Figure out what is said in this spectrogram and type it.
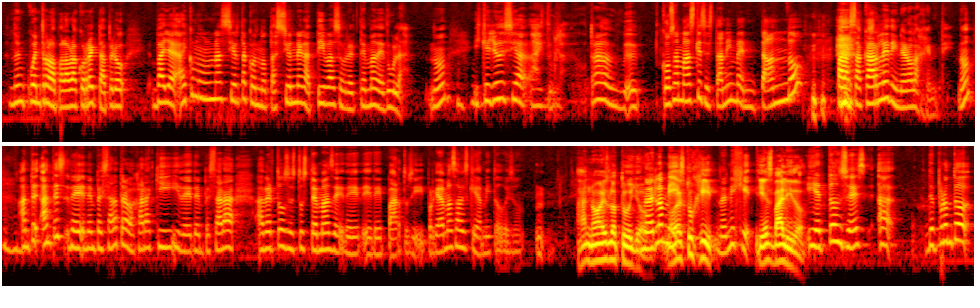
No encuentro la palabra correcta, pero vaya, hay como una cierta connotación negativa sobre el tema de Dula, ¿no? Y que yo decía, ay, Dula, otra eh, cosa más que se están inventando para sacarle dinero a la gente, ¿no? Antes, antes de, empezar a trabajar aquí y de, empezar a, ver todos estos temas de, partos, y, porque además sabes que a mí todo eso... Mm. Ah, no es lo tuyo. No es lo mío. No es tu hit. No es mi hit. Y es válido. Y entonces, ah, de pronto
